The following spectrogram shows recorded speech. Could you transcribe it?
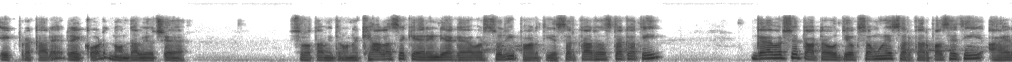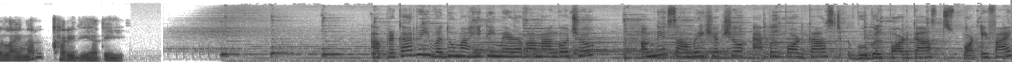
એક પ્રકારે રેકોર્ડ નોંધાવ્યો છે. શ્રોતા મિત્રોને ખ્યાલ હશે કે એર ઇન્ડિયા ગયા વર્ષ સુધી ભારતીય સરકાર હસ્તક હતી. ગયા વર્ષે ટાટા ઉદ્યોગ સમૂહે સરકાર પાસેથી એરલાઇનર ખરીદી હતી. આ પ્રકારની વધુ માહિતી મેળવવા માંગો છો? અમને સાંભળી શકશો Apple podcast Google podcast Spotify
